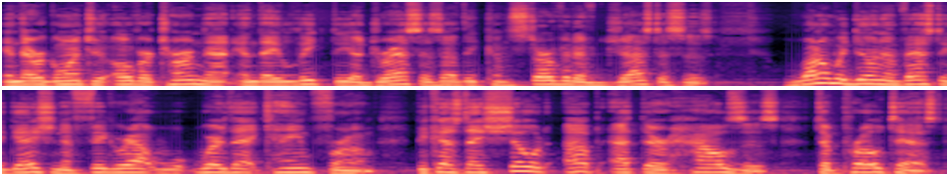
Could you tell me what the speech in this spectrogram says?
and they were going to overturn that, and they leaked the addresses of the conservative justices. Why don't we do an investigation and figure out where that came from? Because they showed up at their houses to protest.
